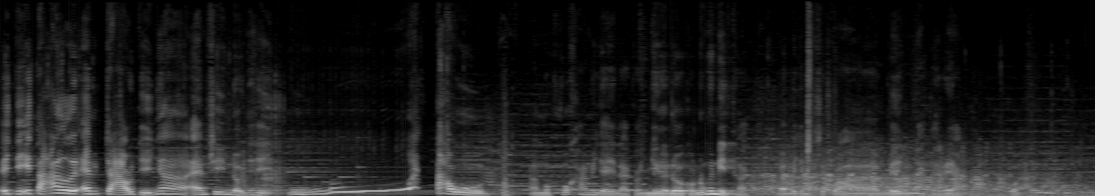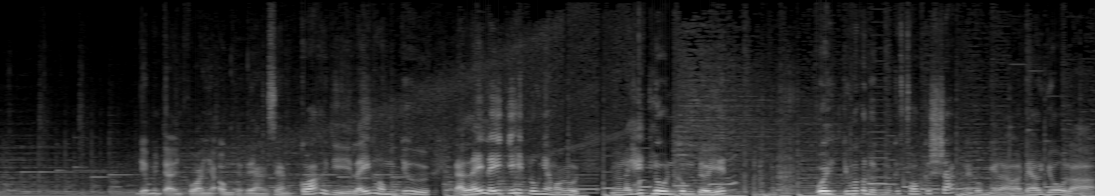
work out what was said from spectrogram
ấy chị tá ơi em chào chị nhá. Em xin đồ nha chị. Quá tàu à, một phút 20 giây là coi như là đồ còn đúng cái nịt thôi. À, bây giờ mình sẽ qua bên nhà thầy rèn. Ủa? giờ mình chạy qua nhà ông thầy rèn xem có cái gì lấy không chứ. Đã lấy lấy chết luôn nha mọi người. Lấy hết luôn không từ hết ui chúng ta có được một cái focus shot này có nghĩa là đeo vô là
